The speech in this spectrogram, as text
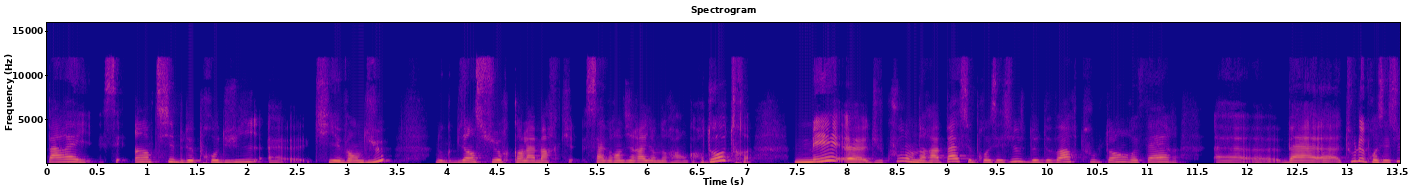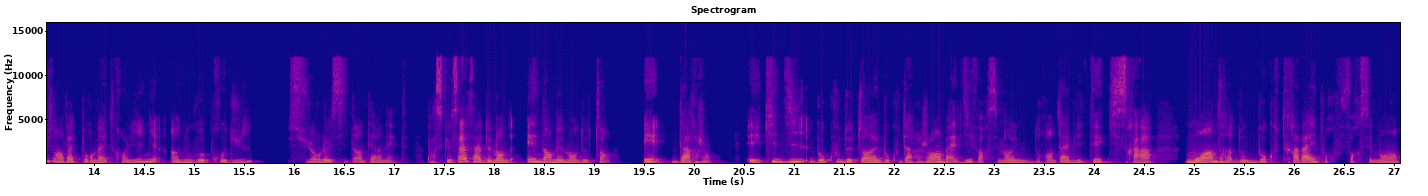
pareil, c'est un type de produit euh, qui est vendu. Donc bien sûr, quand la marque s'agrandira, il y en aura encore d'autres. Mais euh, du coup, on n'aura pas ce processus de devoir tout le temps refaire euh, bah, tout le processus en fait pour mettre en ligne un nouveau produit sur le site internet. Parce que ça, ça demande énormément de temps et d'argent. Et qui dit beaucoup de temps et beaucoup d'argent, bah, dit forcément une rentabilité qui sera moindre, donc beaucoup de travail pour forcément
